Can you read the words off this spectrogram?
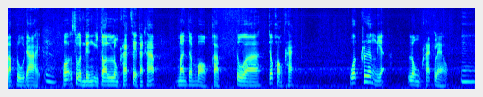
รับรู้ได้อืมเพราะส่วนหนึ่งอีตอนลงแคร็กเสร็จนะครับ มันจะบอกกับตัวเจ้าของแคร็กว่าเครื่องเนี้ยลงแคร็กแล้วอืม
